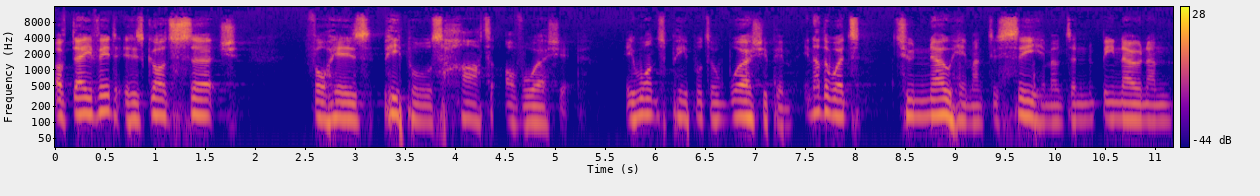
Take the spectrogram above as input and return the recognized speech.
of David is God's search for his people's heart of worship. He wants people to worship him. In other words, to know him and to see him and to be known and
